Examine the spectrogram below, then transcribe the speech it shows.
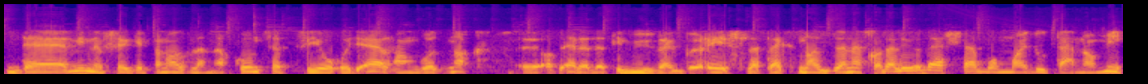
de mindenféleképpen az lenne a koncepció, hogy elhangoznak az eredeti művekből részletek nagy zenekar előadásában, majd utána mi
